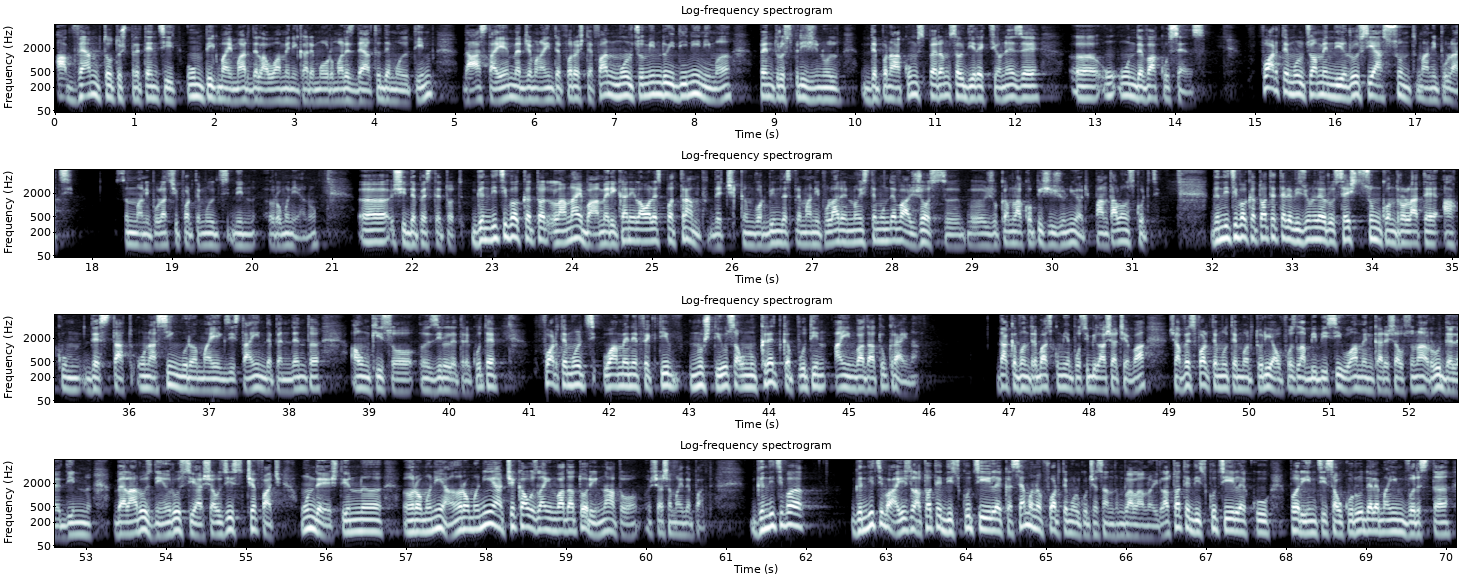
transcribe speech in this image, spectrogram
aveam totuși pretenții un pic mai mari de la oamenii care mă urmăresc de atât de mult timp, dar asta e, mergem înainte fără Ștefan, mulțumindu-i din inimă pentru sprijinul de până acum, sperăm să-l direcționeze uh, undeva cu sens. Foarte mulți oameni din Rusia sunt manipulați. Sunt manipulați și foarte mulți din România, nu? Uh, Uh, și de peste tot. Gândiți-vă că tot, la naiba, americanii l-au ales pe Trump. Deci când vorbim despre manipulare, noi suntem undeva jos, uh, jucăm la copii și juniori, pantaloni scurți. Gândiți-vă că toate televiziunile rusești sunt controlate acum de stat. Una singură mai exista, independentă, au închis-o uh, zilele trecute. Foarte mulți oameni efectiv nu știu sau nu cred că Putin a invadat Ucraina. Dacă vă întrebați cum e posibil așa ceva și aveți foarte multe mărturii, au fost la BBC oameni care și-au sunat rudele din Belarus, din Rusia și au zis ce faci, unde ești, în, în România. În România ce cauți la invadatorii, NATO și așa mai departe. Gândiți-vă Gândiți-vă aici la toate discuțiile, că seamănă foarte mult cu ce s-a întâmplat la noi, la toate discuțiile cu părinții sau cu rudele mai în vârstă,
